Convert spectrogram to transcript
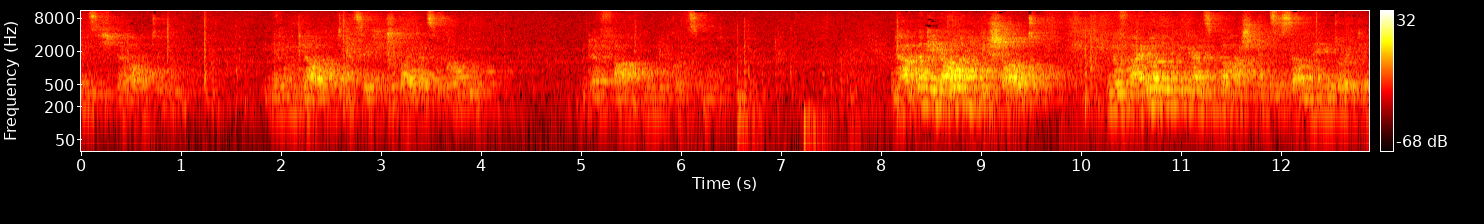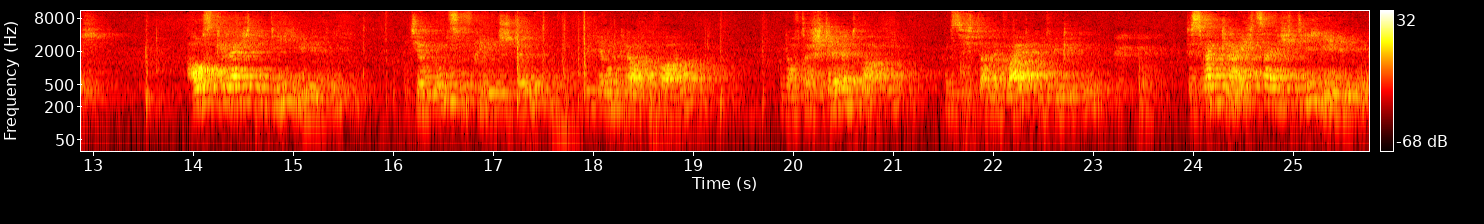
von sich behaupten, in ihrem Glauben tatsächlich weiterzukommen und Erfahrungen mit Gott zu machen. Und Und hat man genauer hingeschaut und auf einmal wurden ganz überraschende Zusammenhänge deutlich. Ausgerechnet diejenigen, die am unzufriedensten mit ihrem Glauben waren und auf der Stelle traten und sich damit weiterentwickelten, das waren gleichzeitig diejenigen,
